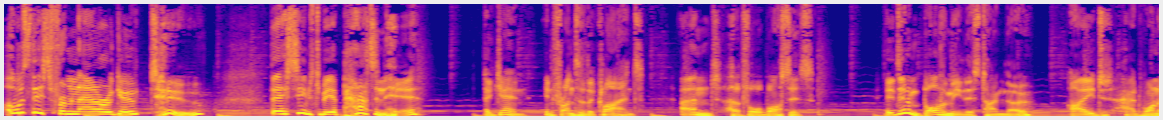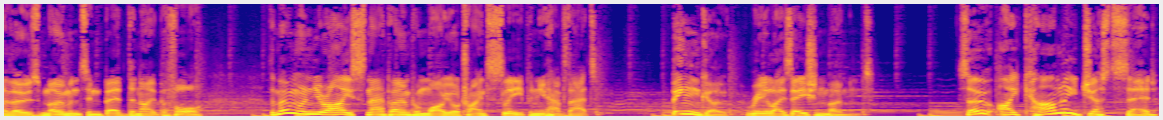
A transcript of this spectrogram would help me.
Oh, was this from an hour ago, too? There seems to be a pattern here. Again, in front of the client and her four bosses. It didn't bother me this time, though. I'd had one of those moments in bed the night before the moment when your eyes snap open while you're trying to sleep and you have that bingo realization moment. So I calmly just said,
